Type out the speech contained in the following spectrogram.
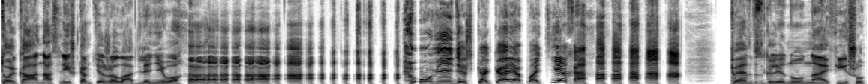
Только она слишком тяжела для него. Увидишь, какая потеха!» Пен взглянул на афишу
